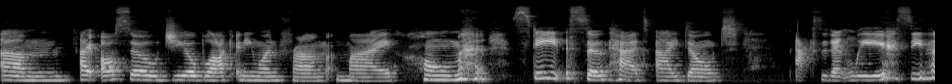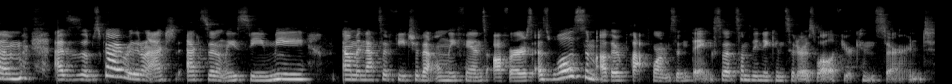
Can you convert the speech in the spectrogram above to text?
Um, I also geo-block anyone from my home state so that I don't accidentally see them as a subscriber. They don't accidentally see me. Um, and that's a feature that OnlyFans offers, as well as some other platforms and things. So that's something to consider as well if you're concerned.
